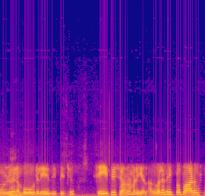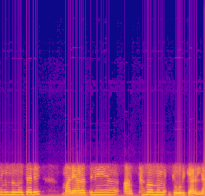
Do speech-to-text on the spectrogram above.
മുഴുവനും ബോർഡിൽ എഴുതിപ്പിച്ചു ചെയ്യിപ്പിച്ചാണ് നമ്മൾ ചെയ്യുന്നത്. അതുപോലെ തന്നെ ഇപ്പൊ പാഠപുസ്തകങ്ങളിൽ നിന്ന് വെച്ചാൽ മലയാളത്തിന് അർത്ഥങ്ങളൊന്നും ചോദിക്കാറില്ല.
